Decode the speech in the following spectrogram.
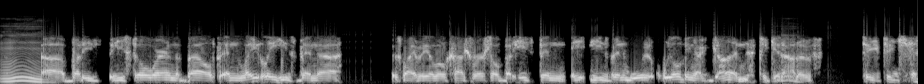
Mm. uh, but he's he's still wearing the belt and lately he's been uh, this might be a little controversial but he's been he, he's been wielding a gun to get out of to, to get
